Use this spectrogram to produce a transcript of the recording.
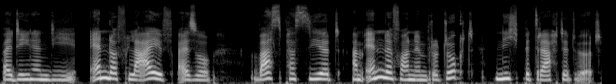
bei denen die End of Life, also was passiert am Ende von dem Produkt, nicht betrachtet wird.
